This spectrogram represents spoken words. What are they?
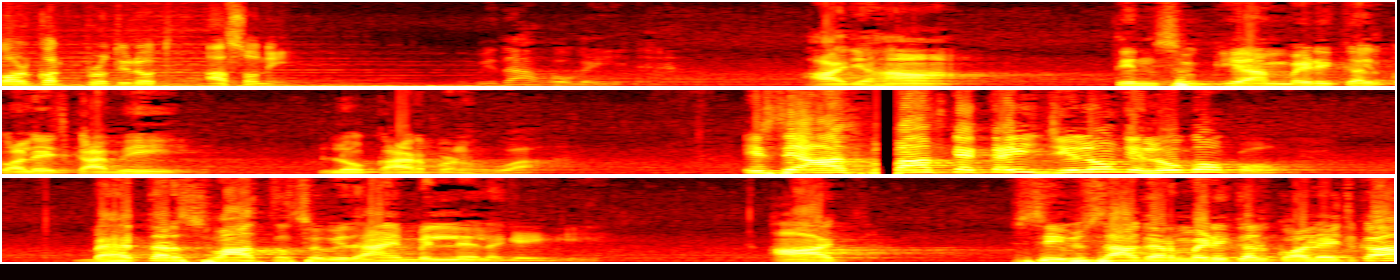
কৰ্কট প্ৰতিৰোধ আঁচনি सुविधा हो गई है आज यहां तिनसुकिया मेडिकल कॉलेज का भी लोकार्पण हुआ इससे आसपास के कई जिलों के लोगों को बेहतर स्वास्थ्य सुविधाएं मिलने लगेगी आज शिवसागर मेडिकल कॉलेज का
